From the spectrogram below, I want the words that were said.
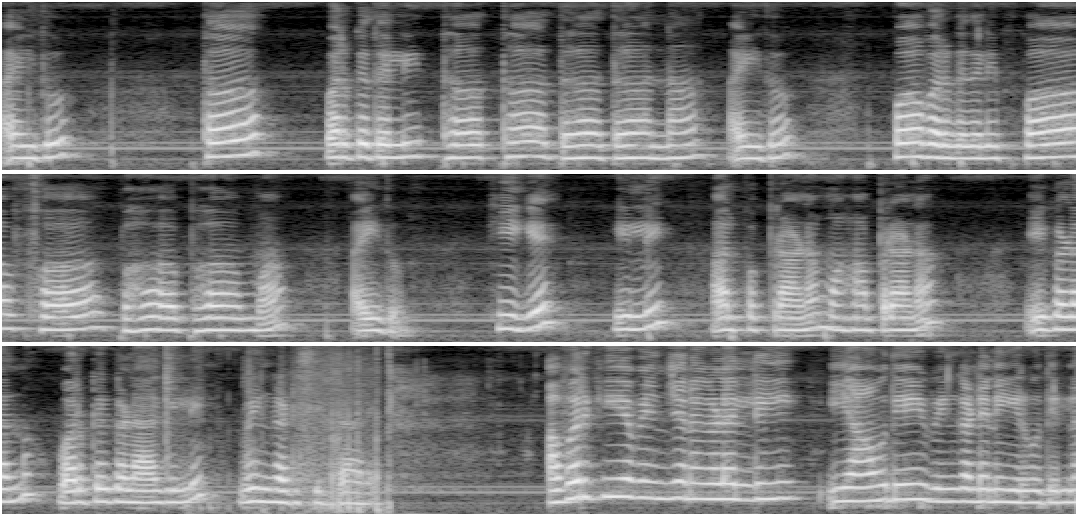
ಐದು. ತ ವರ್ಗದಲ್ಲಿ ಥ ಥ ಧ ಧ ನ ಐದು. ಪ ವರ್ಗದಲ್ಲಿ ಪ, ಫ, ಭ ಭ, ಮ ಐದು. ಹೀಗೆ ಇಲ್ಲಿ ಅಲ್ಪಪ್ರಾಣ, ಮಹಾಪ್ರಾಣ ಇವುಗಳನ್ನು ವರ್ಗಗಳಾಗಿಲ್ಲಿ ವಿಂಗಡಿಸಿದ್ದಾರೆ. ಅವರ್ಗೀಯ ವ್ಯಂಜನಗಳಲ್ಲಿ ಯಾವುದೇ ವಿಂಗಡಣೆ ಇರುವುದಿಲ್ಲ.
